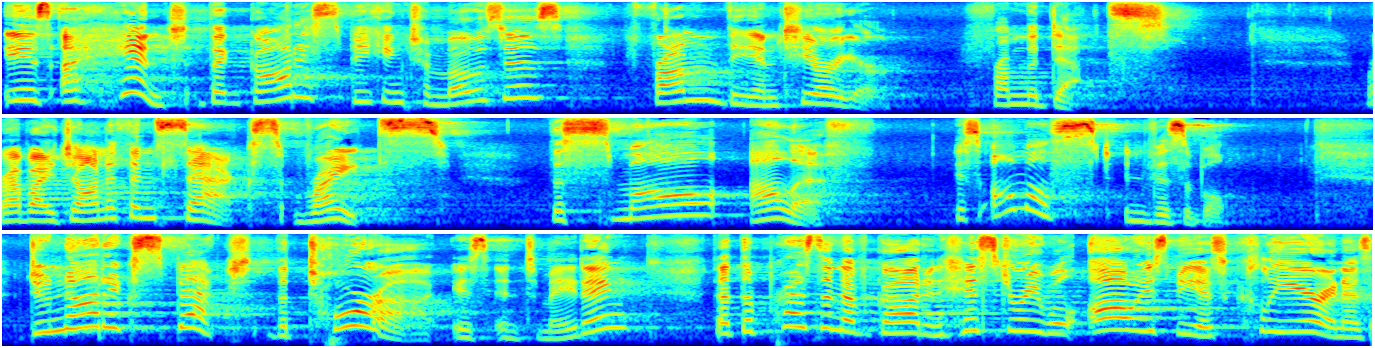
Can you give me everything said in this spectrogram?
is a hint that God is speaking to Moses from the interior, from the depths. Rabbi Jonathan Sacks writes The small Aleph is almost invisible. Do not expect, the Torah is intimating, that the presence of God in history will always be as clear and as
